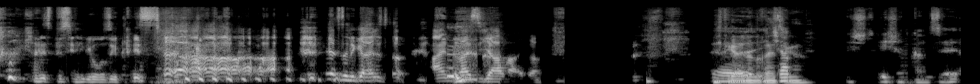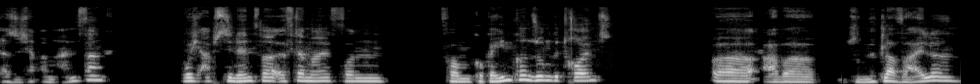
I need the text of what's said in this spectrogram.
Ein kleines bisschen in die Hose gepisst. das ist eine geile Sache. 31 Jahre, Alter. Richtiger Äh, ich habe 31er. ich, ich hab ganz sel also ich habe am Anfang, wo ich abstinent war, öfter mal von vom Kokainkonsum geträumt. Äh, aber so mittlerweile,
